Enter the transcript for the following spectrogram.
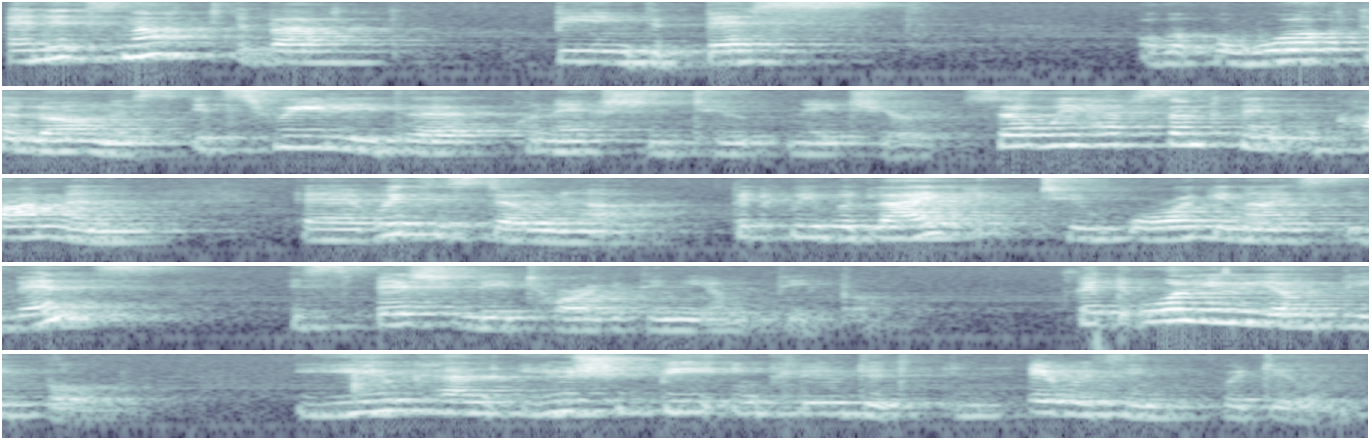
and it's not about being the best or, or walk the longest, it's really the connection to nature. So we have something in common uh, with Estonia, but we would like to organize events, especially targeting young people. But all you young people, you can, you should be included in everything we're doing.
